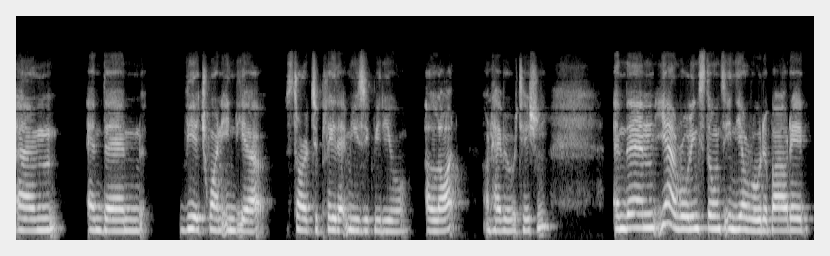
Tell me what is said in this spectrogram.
Um, and then VH1 India started to play that music video a lot on heavy rotation. And then, yeah, Rolling Stones India wrote about it.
